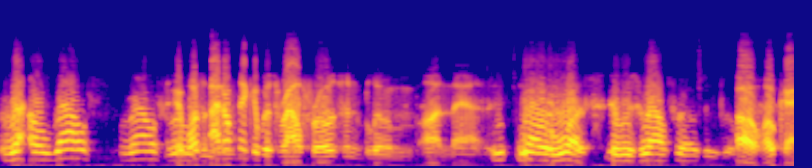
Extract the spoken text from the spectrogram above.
Ra- oh, Ralph. Ralph. It was. I don't think it was Ralph Rosenblum on that. No, it was. It was Ralph Rosenblum. Oh, okay.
